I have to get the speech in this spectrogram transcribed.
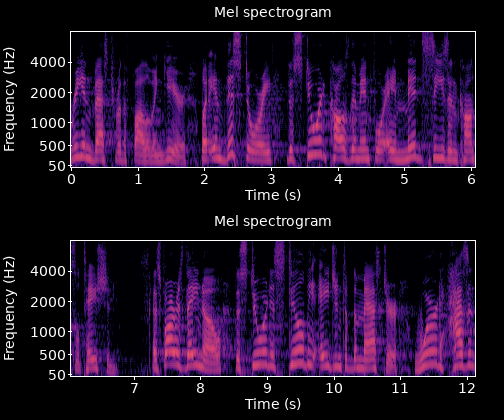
reinvest for the following year. But in this story, the steward calls them in for a mid season consultation. As far as they know, the steward is still the agent of the master. Word hasn't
